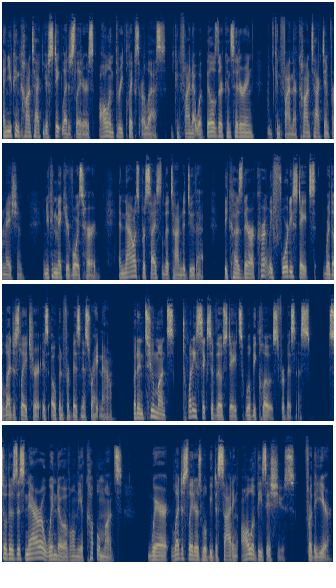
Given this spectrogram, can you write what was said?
And you can contact your state legislators all in three clicks or less. You can find out what bills they're considering, you can find their contact information, and you can make your voice heard. And now is precisely the time to do that because there are currently 40 states where the legislature is open for business right now. But in two months, 26 of those states will be closed for business. So there's this narrow window of only a couple months where legislators will be deciding all of these issues for the year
